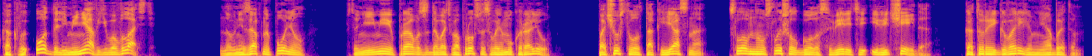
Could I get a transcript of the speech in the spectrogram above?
как вы отдали меня в его власть?» Но внезапно понял, что не имею права задавать вопросы своему королю. Почувствовал так ясно, словно услышал голос Верити или Чейда, которые говорили мне об этом.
